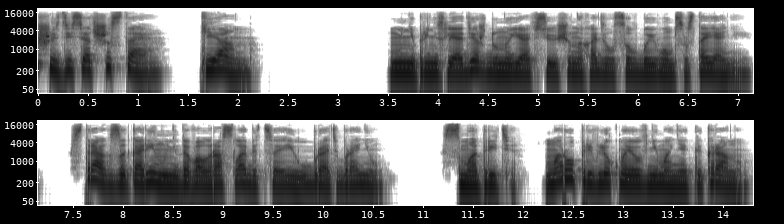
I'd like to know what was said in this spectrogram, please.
66. Киан. Мне принесли одежду, но я все еще находился в боевом состоянии. Страх за Карину не давал расслабиться и убрать броню. Смотрите, Моро привлек мое внимание к экрану.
